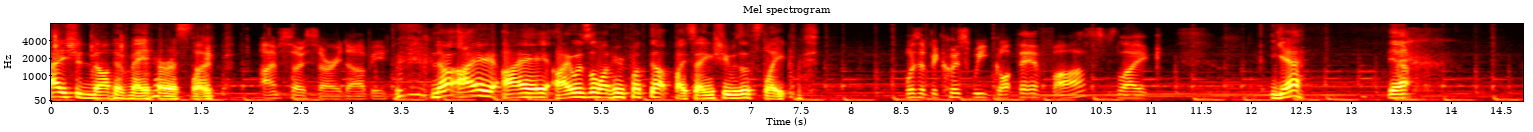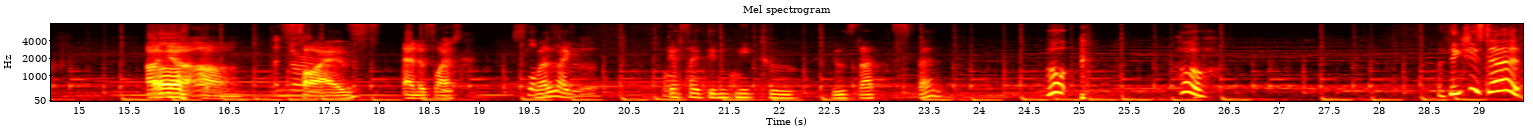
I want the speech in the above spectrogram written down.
I should not have made her asleep. I'm so sorry, Darby. No, I I I was the one who fucked up by saying she was asleep. Was it because we got there fast? Like, Yeah. Yeah. Uh, Anya Oh. Uh, um, uh, And no- sighs and is like, well, into I guess I didn't need to use that spell. Oh. Oh. I think she's dead.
